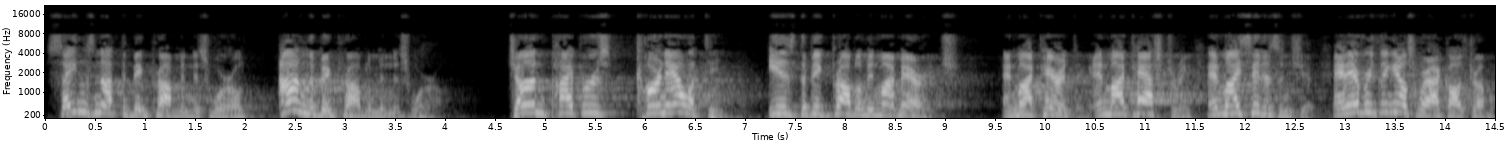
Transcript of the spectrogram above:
Satan's not the big problem in this world. I'm the big problem in this world. John Piper's carnality is the big problem in my marriage and my parenting and my pastoring and my citizenship and everything else where I cause trouble.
